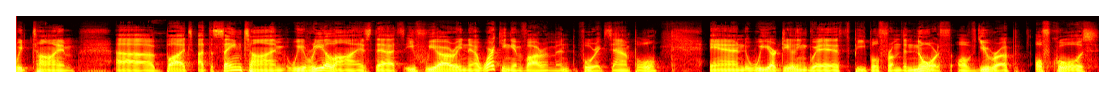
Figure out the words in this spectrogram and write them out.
with time. Uh, but at the same time, we realize that if we are in a working environment, for example, and we are dealing with people from the north of Europe, of course,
